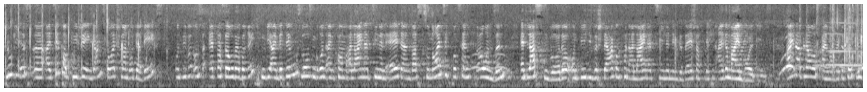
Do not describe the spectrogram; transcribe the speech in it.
Fluki ist äh, als Hip-Hop-DJ in ganz Deutschland unterwegs und sie wird uns etwas darüber berichten, wie ein bedingungslosen Grundeinkommen alleinerziehenden Eltern, was zu 90 Prozent Frauen sind, entlasten würde und wie diese Stärkung von Alleinerziehenden dem gesellschaftlichen Allgemeinwohl dient. Ein Applaus einmal bitte für Fluki.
